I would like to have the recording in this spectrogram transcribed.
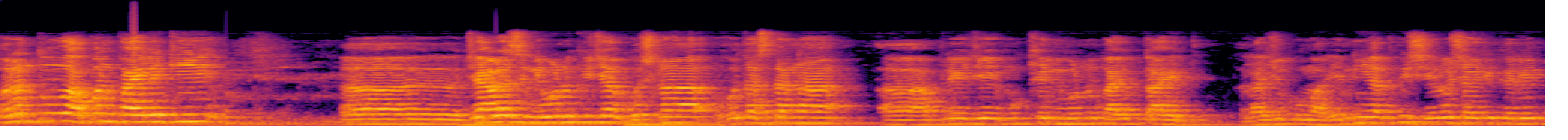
परंतु आपण पाहिले की ज्यावेळेस निवडणुकीच्या घोषणा होत असताना आपले जे मुख्य निवडणूक आयुक्त आहेत राजीव कुमार यांनी अगदी शेरोशायरी करीत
